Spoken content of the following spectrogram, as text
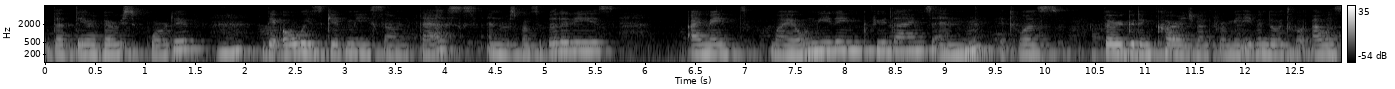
that they're very supportive. They always give me some tasks and responsibilities. I made my own meeting a few times, and Mhm. it was very good encouragement for me. Even though it wa- I was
